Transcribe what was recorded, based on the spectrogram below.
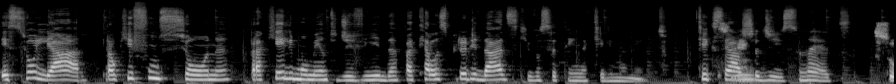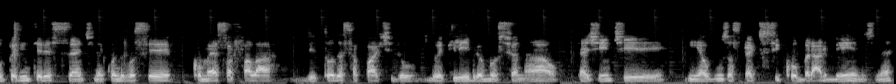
esse olhar para o que funciona para aquele momento de vida, para aquelas prioridades que você tem naquele momento. O que, que você Sim. acha disso, Neto? Super interessante, né? Quando você começa a falar de toda essa parte do, do equilíbrio emocional, da gente, em alguns aspectos, se cobrar menos, né?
